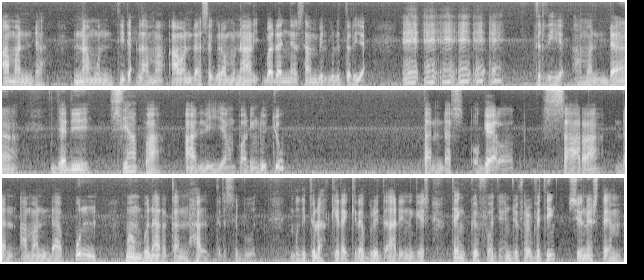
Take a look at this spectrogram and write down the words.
Amanda. Namun tidak lama, Amanda segera menarik badannya sambil berteriak, "Eh, eh, eh, eh, eh, eh!" teriak Amanda. Jadi, siapa Ali yang paling lucu? Tandas Ogel Sarah dan Amanda pun membenarkan hal tersebut. Begitulah kira-kira berita hari ini guys. Thank you for. Enjoy for everything. See you next time.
